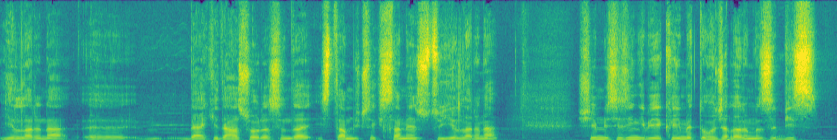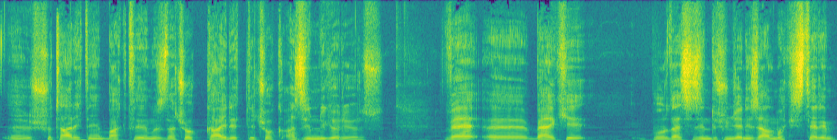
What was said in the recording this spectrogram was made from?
yıllarına, e, belki daha sonrasında İstanbul Yüksek İslam Enstitüsü yıllarına. Şimdi sizin gibi kıymetli hocalarımızı biz e, şu tarihten baktığımızda çok gayretli, çok azimli görüyoruz. Ve e, belki burada sizin düşüncenizi almak isterim.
